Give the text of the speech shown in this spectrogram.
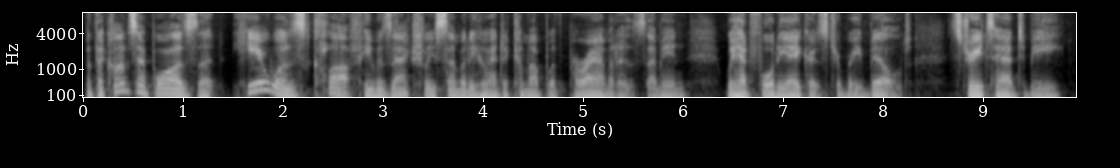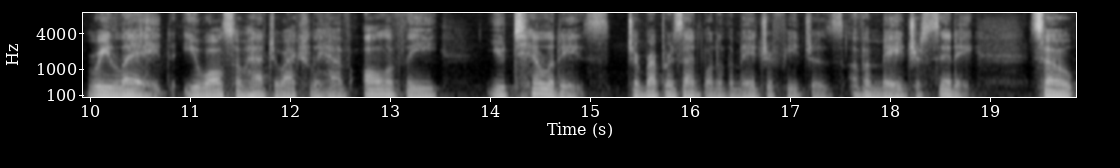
But the concept was that here was Clough. He was actually somebody who had to come up with parameters. I mean, we had 40 acres to rebuild. Streets had to be relayed. You also had to actually have all of the utilities to represent one of the major features of a major city. So,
